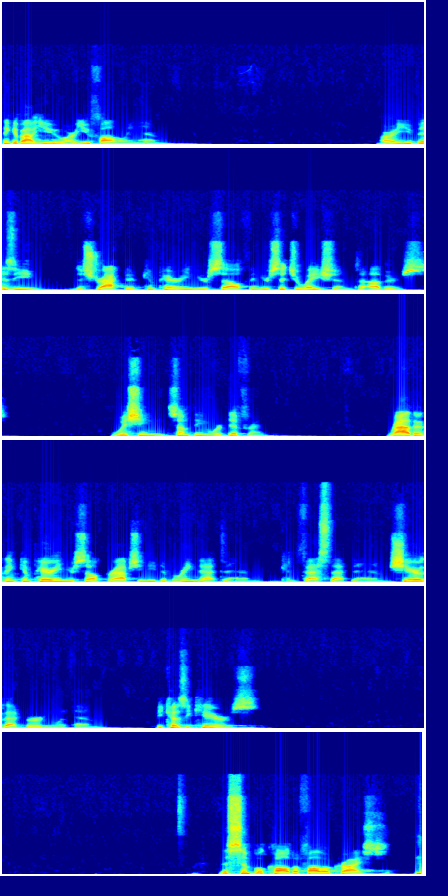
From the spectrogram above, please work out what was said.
Think about you. Are you following him? Are you busy, distracted, comparing yourself and your situation to others, wishing something were different? Rather than comparing yourself, perhaps you need to bring that to him, confess that to him, share that burden with him because he cares. The simple call to follow Christ.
